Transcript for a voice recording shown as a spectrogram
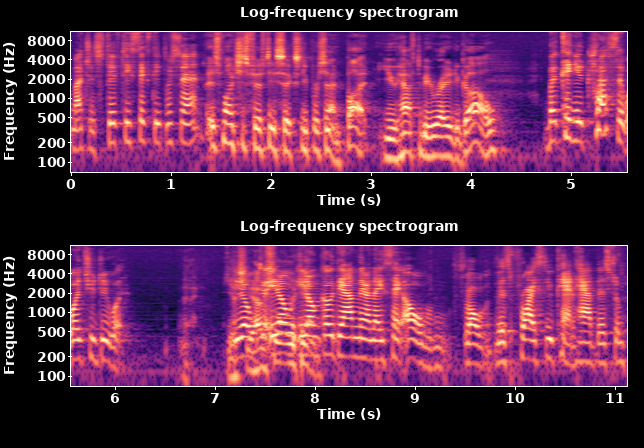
much as 50, 60 percent. As much as 50, 60 percent. But you have to be ready to go. But can you trust it once you do it? Yes, you don't, absolutely you, don't, you don't go down there and they say, oh, so this price, you can't have this. Room.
